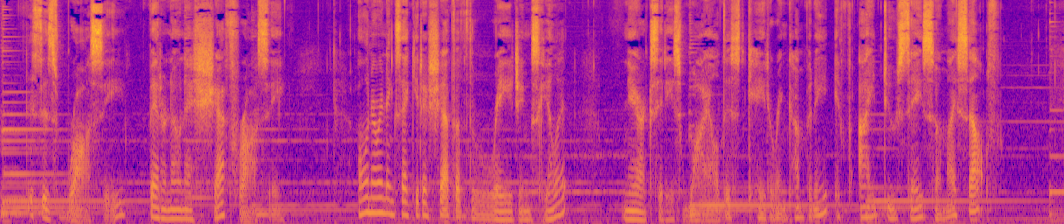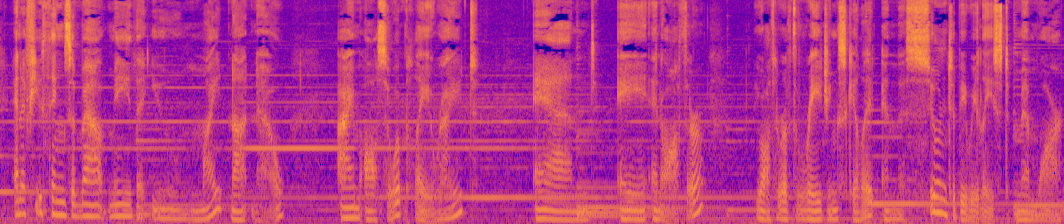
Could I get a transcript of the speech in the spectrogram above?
This is Rossi, better known as Chef Rossi, owner and executive chef of the Raging Skillet New York City's wildest catering company, if I do say so myself. And a few things about me that you might not know. I'm also a playwright and a, an author, the author of The Raging Skillet and the soon to be released memoir,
